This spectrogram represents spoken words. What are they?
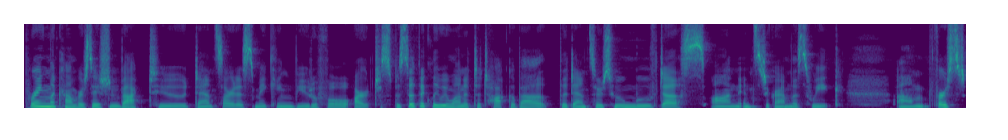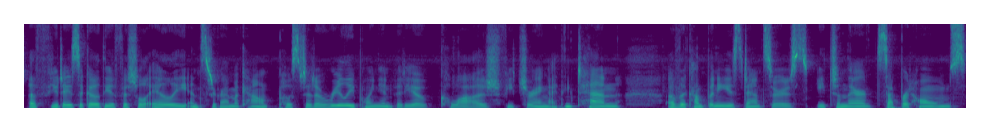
bring the conversation back to dance artists making beautiful art. Specifically, we wanted to talk about the dancers who moved us on Instagram this week. Um, first, a few days ago, the official Ailey Instagram account posted a really poignant video collage featuring, I think, 10 of the company's dancers, each in their separate homes,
